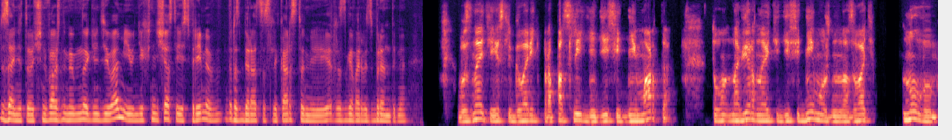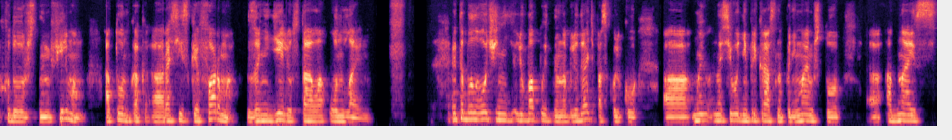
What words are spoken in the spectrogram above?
заняты очень важными многими делами, и у них не часто есть время разбираться с лекарствами и разговаривать с брендами. Вы знаете, если говорить про последние 10 дней марта, то, наверное, эти 10 дней можно назвать новым художественным фильмом о том, как а, российская фарма за неделю стала онлайн. Это было очень любопытно наблюдать, поскольку э, мы на сегодня прекрасно понимаем, что э, одна из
